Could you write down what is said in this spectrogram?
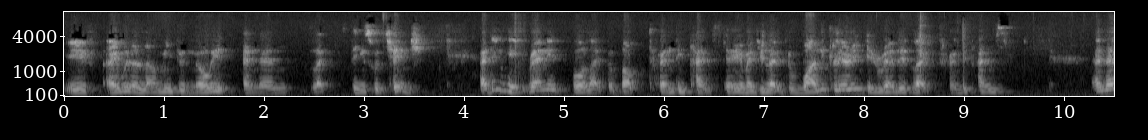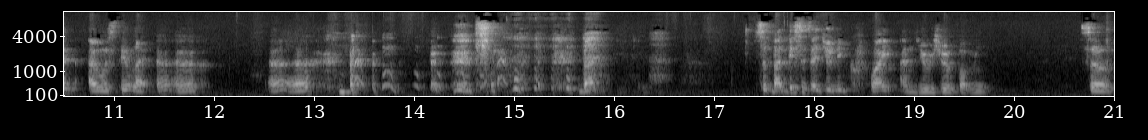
If I would allow me to know it, and then like things would change. I think he ran it for like about 20 times. Can you imagine like the one clearing, he ran it like 20 times. And then I was still like, uh-uh, uh-uh. but, so, but this is actually quite unusual for me. So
